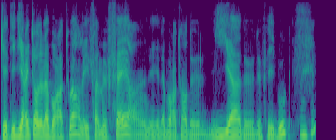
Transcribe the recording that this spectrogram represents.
qui a été directeur de laboratoire, les fameux FAIR, hein, les laboratoires de l'IA de, Facebook. Mhm.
